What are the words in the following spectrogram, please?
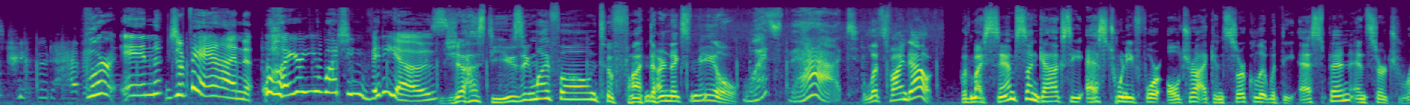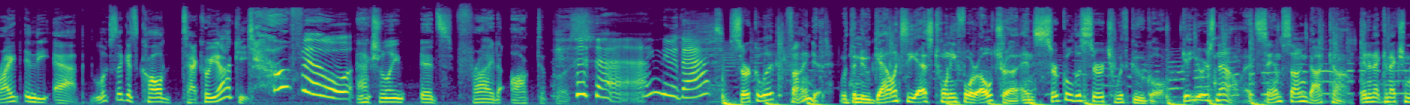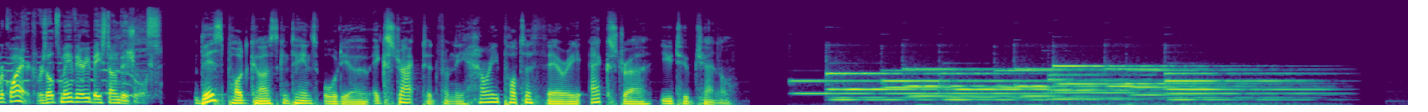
Street food heaven. We're in Japan. Why are you watching videos? Just using my phone to find our next meal. What's that? Let's find out. With my Samsung Galaxy S24 Ultra, I can circle it with the S Pen and search right in the app. Looks like it's called takoyaki. Tofu. Actually, it's fried octopus. I knew that. Circle it, find it with the new Galaxy S24 Ultra and Circle to Search with Google. Get yours now at Samsung.com. Internet connection required. Results may vary based on visuals. This podcast contains audio extracted from the Harry Potter Theory Extra YouTube channel.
